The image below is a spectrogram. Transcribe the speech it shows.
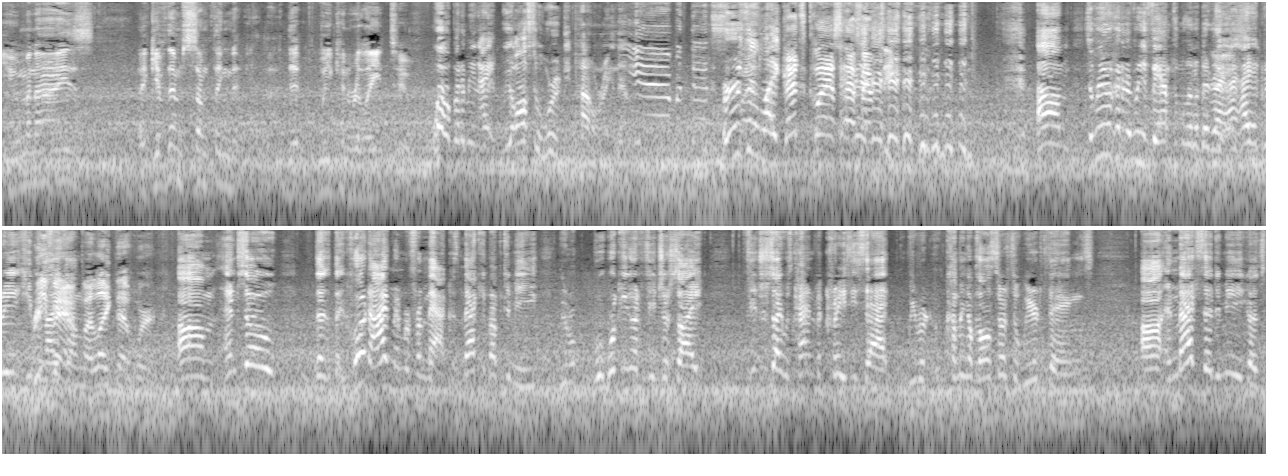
humanize. Like give them something that that we can relate to. well, but I mean, I, we also were depowering them. Yeah, but that's Or is it like- that's glass half empty. Um, so we were going to revamp them a little bit. I, I agree. humanize Revamp. I like that word. Um, and so the, the quote I remember from Matt, because Matt came up to me, we were, were working on Future Sight. Future Sight was kind of a crazy set. We were coming up with all sorts of weird things. Uh, and Matt said to me, he goes,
